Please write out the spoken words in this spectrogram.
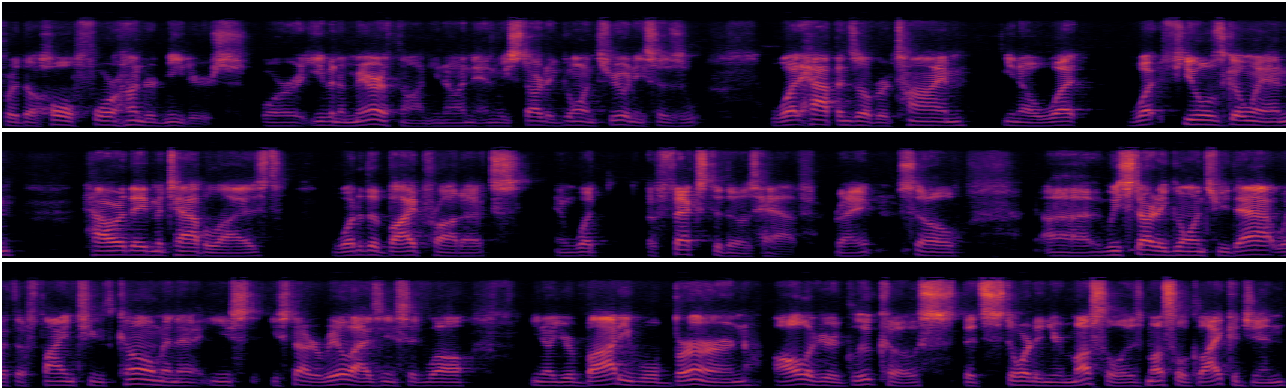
for the whole 400 meters or even a marathon?" You know, and, and we started going through, and he says, "What happens over time? You know, what what fuels go in? How are they metabolized?" what are the byproducts and what effects do those have right so uh, we started going through that with a fine tooth comb and uh, you, you started realizing you said well you know your body will burn all of your glucose that's stored in your muscle as muscle glycogen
